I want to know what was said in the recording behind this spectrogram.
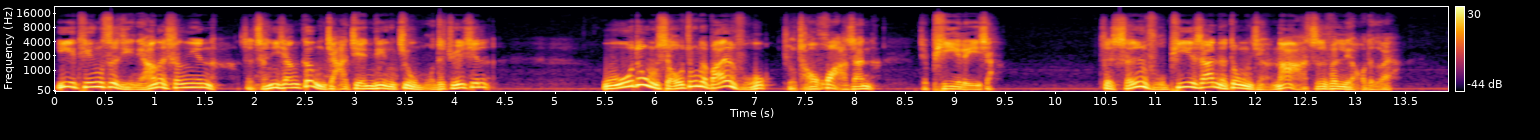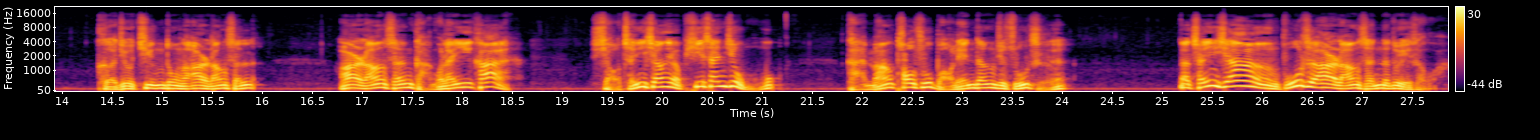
一听自己娘的声音呐，这沉香更加坚定救母的决心了，舞动手中的板斧，就朝华山呐就劈了一下。这神斧劈山的动静那十分了得呀，可就惊动了二郎神了。二郎神赶过来一看，小沉香要劈山救母，赶忙掏出宝莲灯就阻止。那沉香不是二郎神的对手啊，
